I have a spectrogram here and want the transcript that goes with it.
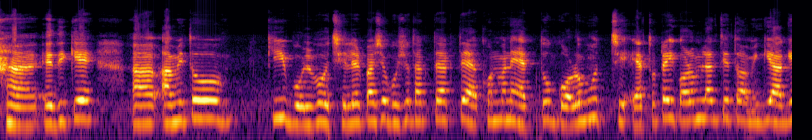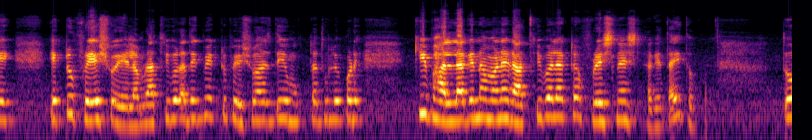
এদিকে আমি তো কি বলব, ছেলের পাশে বসে থাকতে থাকতে এখন মানে এত গরম হচ্ছে, এতটাই গরম লাগছে তো আমি গিয়ে আগে একটু ফ্রেশ হয়ে এলাম। রাত্রিবেলা দেখবে একটু ফেস ওয়াশ দিয়ে মুখটা তুলে পড়ে। কি ভালো লাগে না মানে রাত্রিবেলা একটা ফ্রেশনেস লাগে, তাই তো? তো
